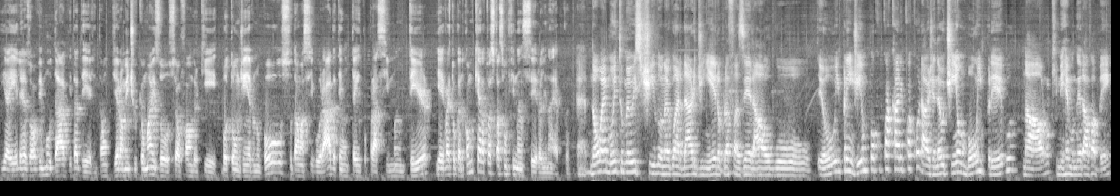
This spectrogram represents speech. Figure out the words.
e aí ele resolve mudar a vida dele. Então, geralmente o que eu mais ouço é o founder que botou um dinheiro no bolso, dá uma segurada, tem um tempo para se manter, e aí vai tocando. Como que era a tua situação financeira ali na época? É, não é muito meu estilo, né? Guardar dinheiro para fazer algo. Eu empreendi um pouco com a cara e com a coragem, né? Eu tinha um bom emprego na Auron que me remunerava bem.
